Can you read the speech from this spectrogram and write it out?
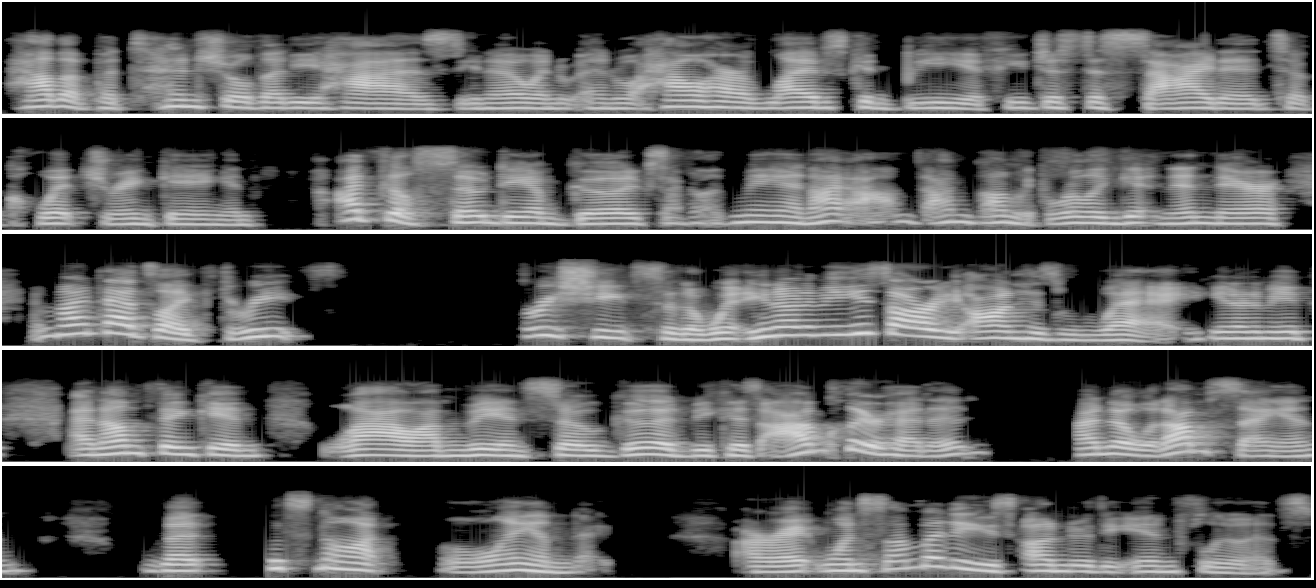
how the potential that he has you know and, and how our lives could be if he just decided to quit drinking. And I'd feel so damn good because I'd be like man I I'm, I'm, I'm like really getting in there. And my dad's like three three sheets to the wind you know what I mean? He's already on his way you know what I mean? And I'm thinking wow I'm being so good because I'm clear headed I know what I'm saying but it's not landing all right? When somebody's under the influence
